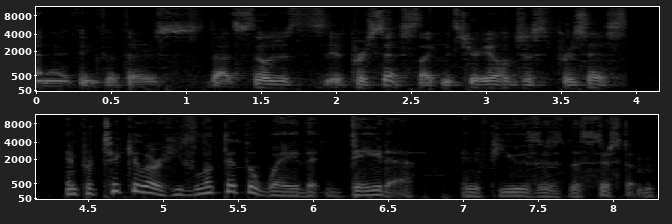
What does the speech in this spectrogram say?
And I think that there's that still just it persists. Like material just persists. In particular, he's looked at the way that data infuses the system.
